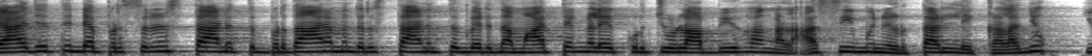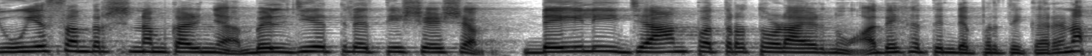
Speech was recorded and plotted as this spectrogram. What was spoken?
രാജ്യത്തിന്റെ പ്രസിഡന്റ് സ്ഥാനത്തും പ്രധാനമന്ത്രി സ്ഥാനത്തും വരുന്ന മാറ്റങ്ങളെക്കുറിച്ചുള്ള അഭ്യൂഹങ്ങൾ അസീം മുനീർ തള്ളിക്കളഞ്ഞു. യു എസ് സന്ദർശനം കഴിഞ്ഞ് ബെൽജിയത്തിലെത്തിയ ശേഷം ഡെയിലി ജാങ് പത്രത്തോടായിരുന്നു അദ്ദേഹത്തിന്റെ പ്രതികരണം.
